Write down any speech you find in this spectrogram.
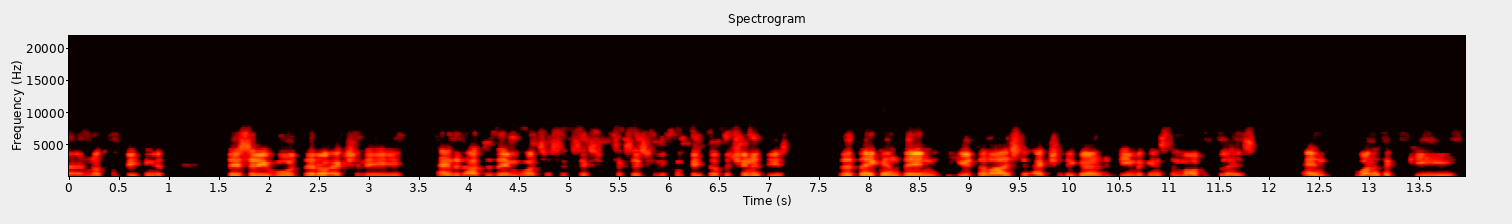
uh, not completing it, there's a reward that are actually handed out to them once they success, successfully complete the opportunities that they can then utilize to actually go and redeem against the marketplace. And one of the key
